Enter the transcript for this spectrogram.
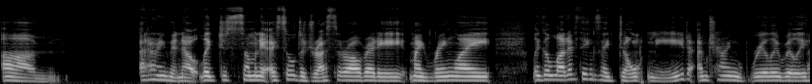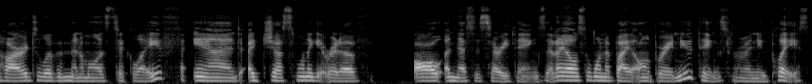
Um, I don't even know. Like just so many. I sold a dresser already, my ring light, like a lot of things I don't need. I'm trying really, really hard to live a minimalistic life and I just want to get rid of all unnecessary things. And I also want to buy all brand new things from a new place,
